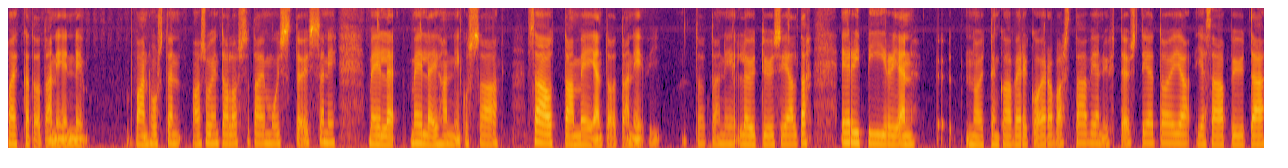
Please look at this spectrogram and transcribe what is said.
vaikka tota niin, niin vanhusten asuintalossa tai muissa töissä, niin meille, meille ihan niin kuin saa, saa ottaa meidän, tota niin, tota niin, löytyy sieltä eri piirien noiden kaverikoira vastaavien yhteystietoja ja, ja saa pyytää.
